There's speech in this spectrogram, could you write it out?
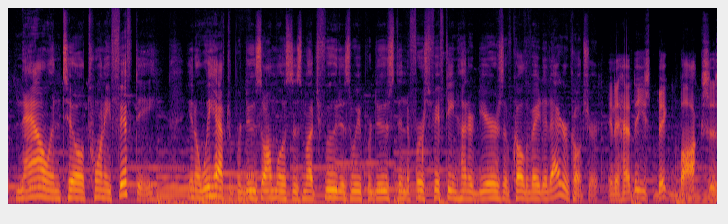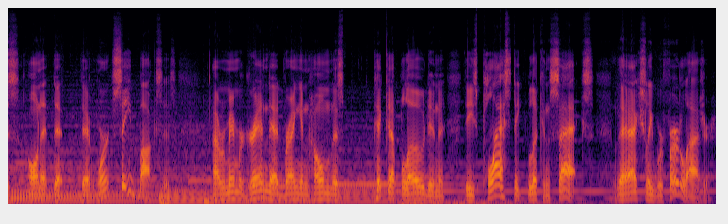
now until 2050, you know, we have to produce almost as much food as we produced in the first 1500 years of cultivated agriculture. And it had these big boxes on it that, that weren't seed boxes. I remember Granddad bringing home this pickup load in these plastic looking sacks that actually were fertilizer.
